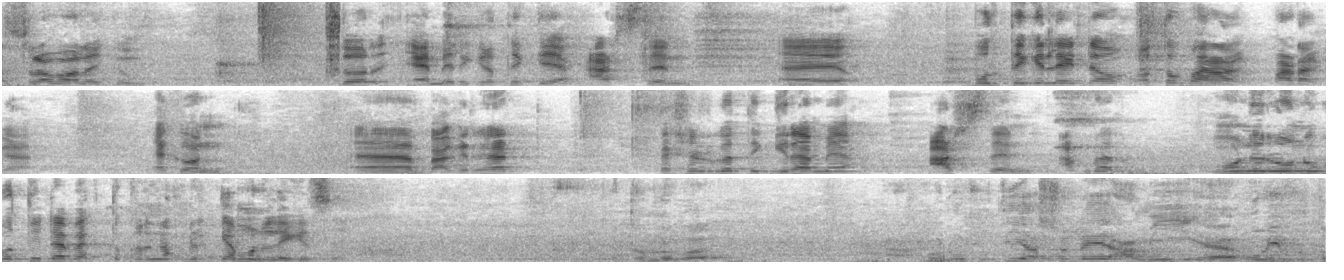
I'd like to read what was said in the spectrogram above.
আসসালামু আলাইকুম। ধর আমেরিকা থেকে আসছেন বলতে গেলে এটা অত পাড়া পাড়াগা। এখন বাগেরহাট পেশরগতি গ্রামে আসছেন। আপনার মনের অনুভূতিটা ব্যক্ত করেন আপনার কেমন লেগেছে? ধন্যবাদ। অনুভূতি আসলে আমি অভিভূত।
